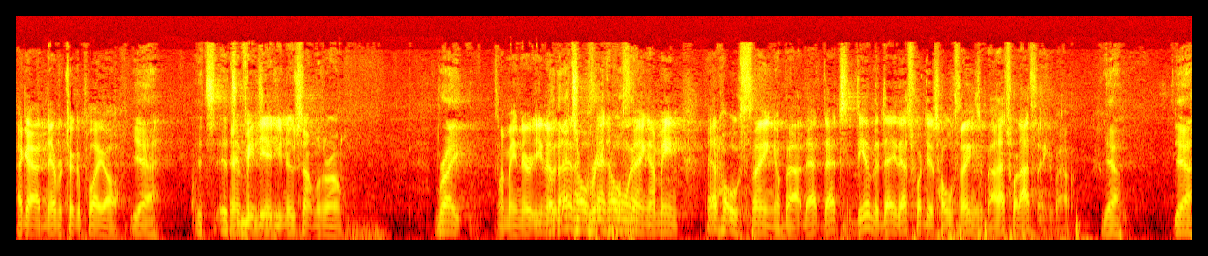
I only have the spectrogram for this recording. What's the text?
that guy never took a play off. yeah, it's it's And if he did, you knew something was wrong. right. I mean, there, you know, that's that whole, that whole point. thing. I mean, that whole thing about that. That's at the end of the day. That's what this whole thing's about. That's what I think about. Yeah, yeah.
